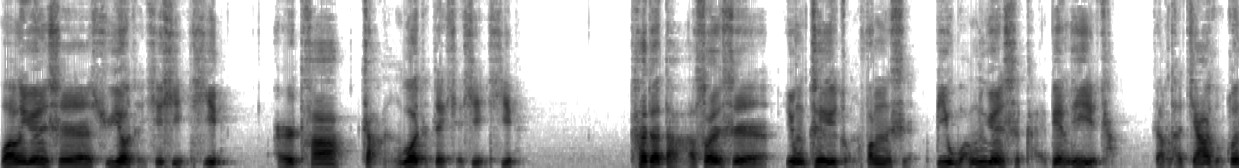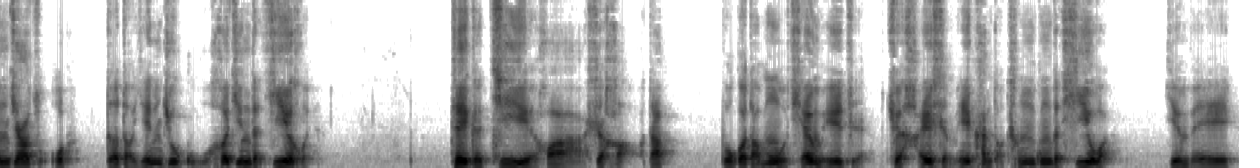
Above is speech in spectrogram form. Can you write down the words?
王院士需要这些信息，而他掌握着这些信息。他的打算是用这种方式逼王院士改变立场，让他加入专家组，得到研究骨合金的机会。这个计划是好的，不过到目前为止，却还是没看到成功的希望。因为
